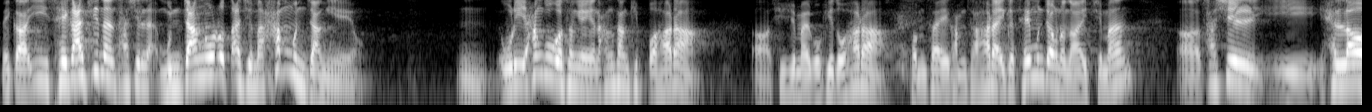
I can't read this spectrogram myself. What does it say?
그러니까 이 세 가지는 사실 문장으로 따지면 한 문장이에요. 음, 우리 한국어 성경에는 항상 기뻐하라, 어, 쉬지 말고 기도하라, 범사에 감사하라 이게 세 문장으로 나와 있지만 어, 사실 이 헬라어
